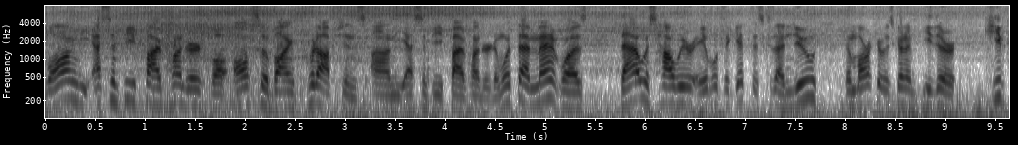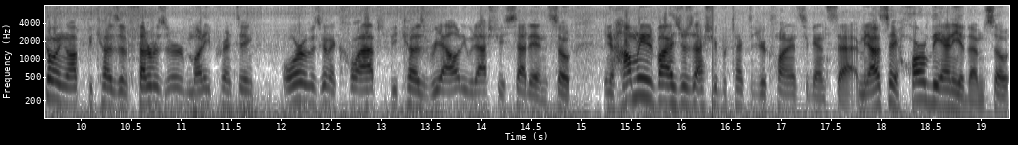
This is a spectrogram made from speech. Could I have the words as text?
long the S&P 500 while also buying put options on the S&P 500. And what that meant was that was how we were able to get this because I knew the market was going to either keep going up because of Federal Reserve money printing or it was going to collapse because reality would actually set in. So, you know, how many advisors actually protected your clients against that? I mean, I would say hardly any of them. So,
